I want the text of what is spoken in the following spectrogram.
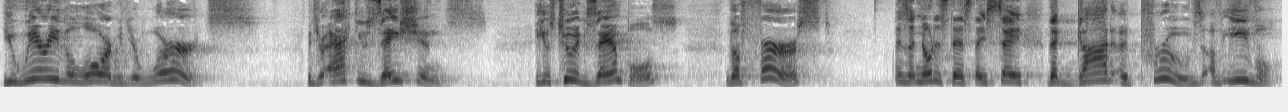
You weary the Lord with your words, with your accusations. He gives two examples. The first is that, notice this, they say that God approves of evil.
